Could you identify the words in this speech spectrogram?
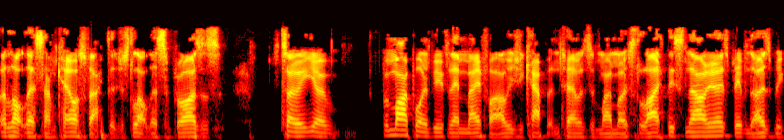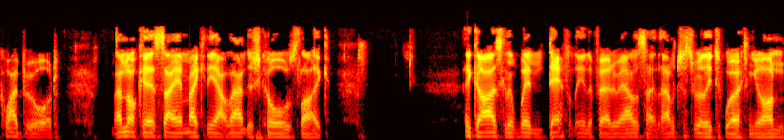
a lot less um, chaos factor, just a lot less surprises. So, you know, from my point of view for an MMA fight, I usually cap it in terms of my most likely scenarios, but even those would be quite broad. I'm not going to say I'm making the outlandish calls like a guy's going to win definitely in the third round or something. I'm just really just working on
